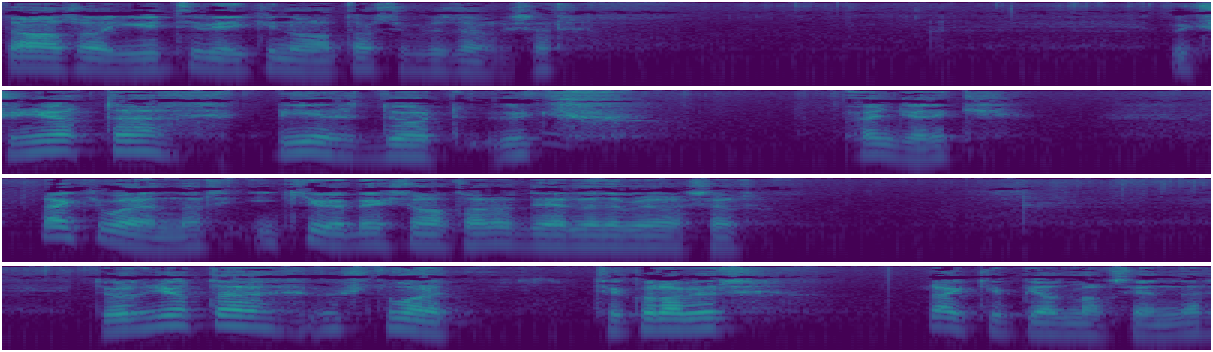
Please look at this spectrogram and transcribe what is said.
Daha sonra 7 ve 2 numaralar sürpriz arkadaşlar. Üçüncü hayatta 1, 4, 3 öncelik. Rakip olanlar 2 ve 5 numaraları değerlendirebilir arkadaşlar. Dördüncü hayatta 3 numara tek olabilir. Rakip yazmak isteyenler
